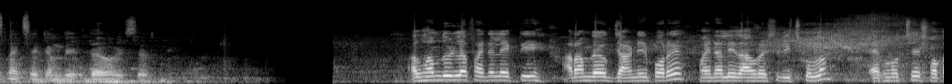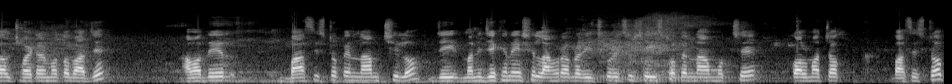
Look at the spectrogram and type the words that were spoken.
স্ন্যাক্স আইটেম দেওয়া হয়েছে আর কি। আলহামদুলিল্লাহ ফাইনালি একটি আরামদায়ক জার্নির পরে ফাইনালি লাহোর এসে রিচ করলাম। এখন হচ্ছে সকাল ছয়টার মতো বাজে। আমাদের বাস স্টপের নাম ছিল যে মানে যেখানে এসে লাহোর আমরা রিচ করেছি, সেই স্টপের নাম হচ্ছে কলমাচক বাস স্টপ।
